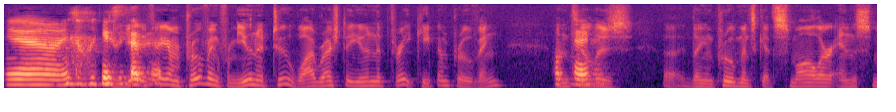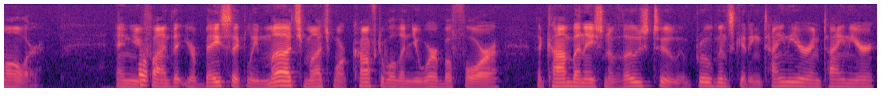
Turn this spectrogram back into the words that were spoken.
Yeah, I know you If you- if you're improving from unit two, why rush to unit three? Keep improving until there's uh, the improvements get smaller and smaller, and you Okay. find that you're basically much much more comfortable than you were before. The combination of those two improvements getting tinier and tinier,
